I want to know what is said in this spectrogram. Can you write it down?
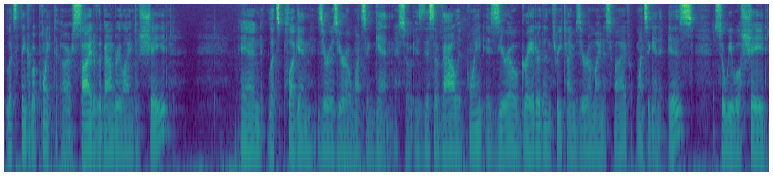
Let's think of a point or side of the boundary line to shade. And let's plug in 0, 0 once again. So is this a valid point? Is 0 greater than 3 times 0 minus 5? Once again, it is. So we will shade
